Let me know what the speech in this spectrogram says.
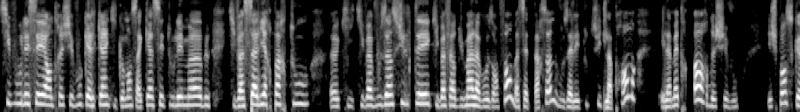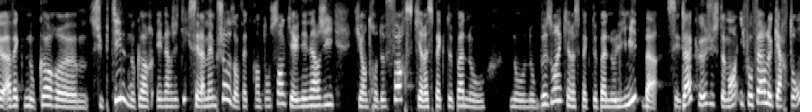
Si vous laissez entrer chez vous quelqu'un qui commence à casser tous les meubles, qui va salir partout, euh, qui, qui, va vous insulter, qui va faire du mal à vos enfants, bah, cette personne, vous allez tout de suite la prendre et la mettre hors de chez vous. Et je pense qu'avec nos corps euh, subtils, nos corps énergétiques, c'est la même chose en fait. Quand on sent qu'il y a une énergie qui entre de force, qui respecte pas nos, nos, besoins, qui respectent pas nos limites, bah, c'est là que justement il faut faire le carton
